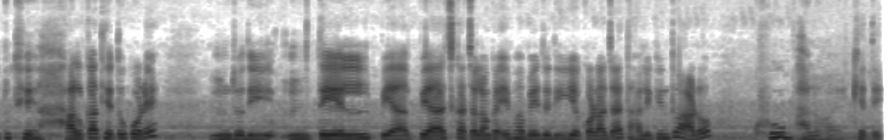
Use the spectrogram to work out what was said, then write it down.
একটু হালকা থেতো করে যদি তেল, পেঁয়া, পেঁয়াজ, কাঁচা লঙ্কা এভাবে যদি ইয়ে করা যায়, তাহলে কিন্তু আরও খুব ভালো হয় খেতে।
